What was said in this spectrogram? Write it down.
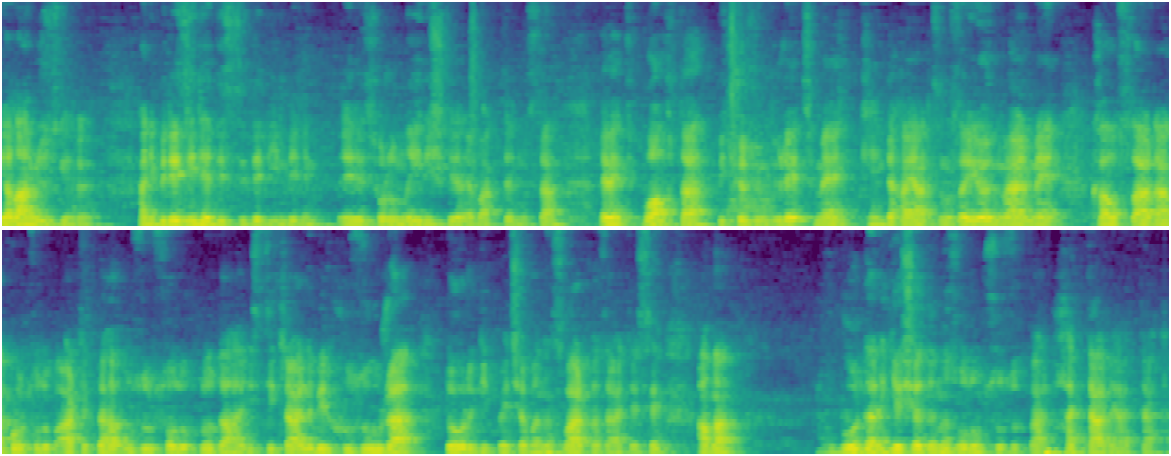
Yalan rüzgarı, hani Brezilya dizisi dediğim benim e, sorunlu ilişkilere baktığımızda evet bu hafta bir çözüm üretme, kendi hayatınıza yön verme, kaoslardan kurtulup artık daha uzun soluklu, daha istikrarlı bir huzura doğru gitme çabanız var pazartesi. Ama burada yaşadığınız olumsuzluklar hatta ve hatta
